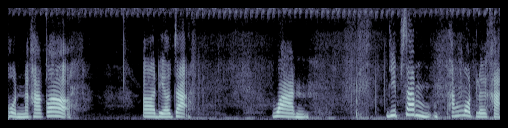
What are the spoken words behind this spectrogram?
ผลนะคะก็เออเดี๋ยวจะหวานยิบซ้ำทั้งหมดเลยค่ะ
